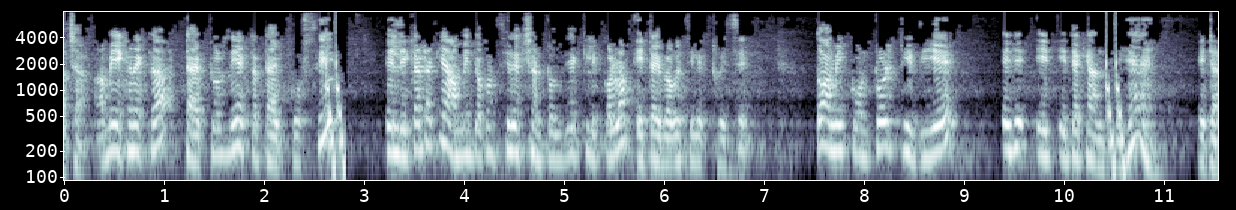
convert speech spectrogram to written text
আচ্ছা আমি এখানে একটা টাইপ টুল নিয়ে একটা টাইপ করছি। এই লেখাটাকে আমি যখন সিলেকশন টুল দিয়ে ক্লিক করলাম এটা এইভাবে সিলেক্ট হয়েছে। তো আমি কন্ট্রোল টি দিয়ে এই যে এটাকে আনছি হ্যাঁ? এটা।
